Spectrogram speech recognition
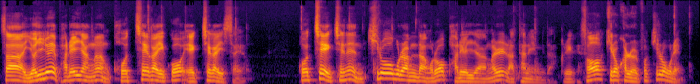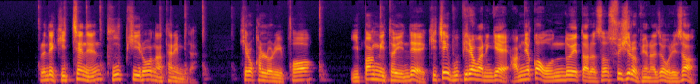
자, 연료의 발열량은 고체가 있고 액체가 있어요. 고체 액체는 킬로그램당으로 발열량을 나타냅니다. 그래서 킬로칼로리 per 킬로그램. 그런데 기체는 부피로 나타냅니다. 킬로칼로리 per 입방미터인데 기체의 부피라고 하는 게 압력과 온도에 따라서 수시로 변하죠. 그래서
